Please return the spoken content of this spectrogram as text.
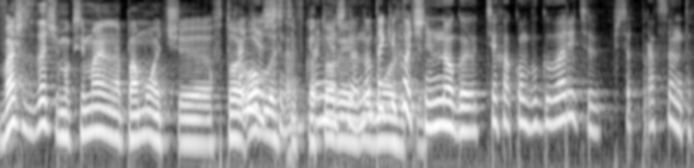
Ваша задача максимально помочь э, в той конечно, области, в которой конечно. вы Но таких можете. очень много. Тех, о ком вы говорите, 50%.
